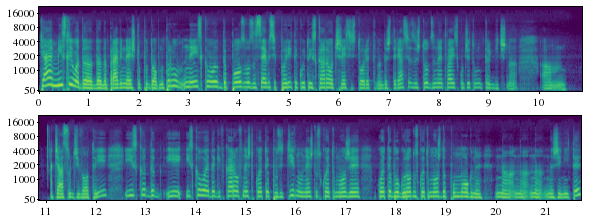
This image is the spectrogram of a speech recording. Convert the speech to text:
тя е мислила да, да направи нещо подобно. Първо, не е искала да ползва за себе си парите, които е изкарала чрез историята на дъщеря си, защото за нея това е изключително трагична ам, част от живота й и, иска да, и искала е да ги вкара в нещо, което е позитивно, нещо, с което може, което е благородно, с което може да помогне на, на, на, на жените.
